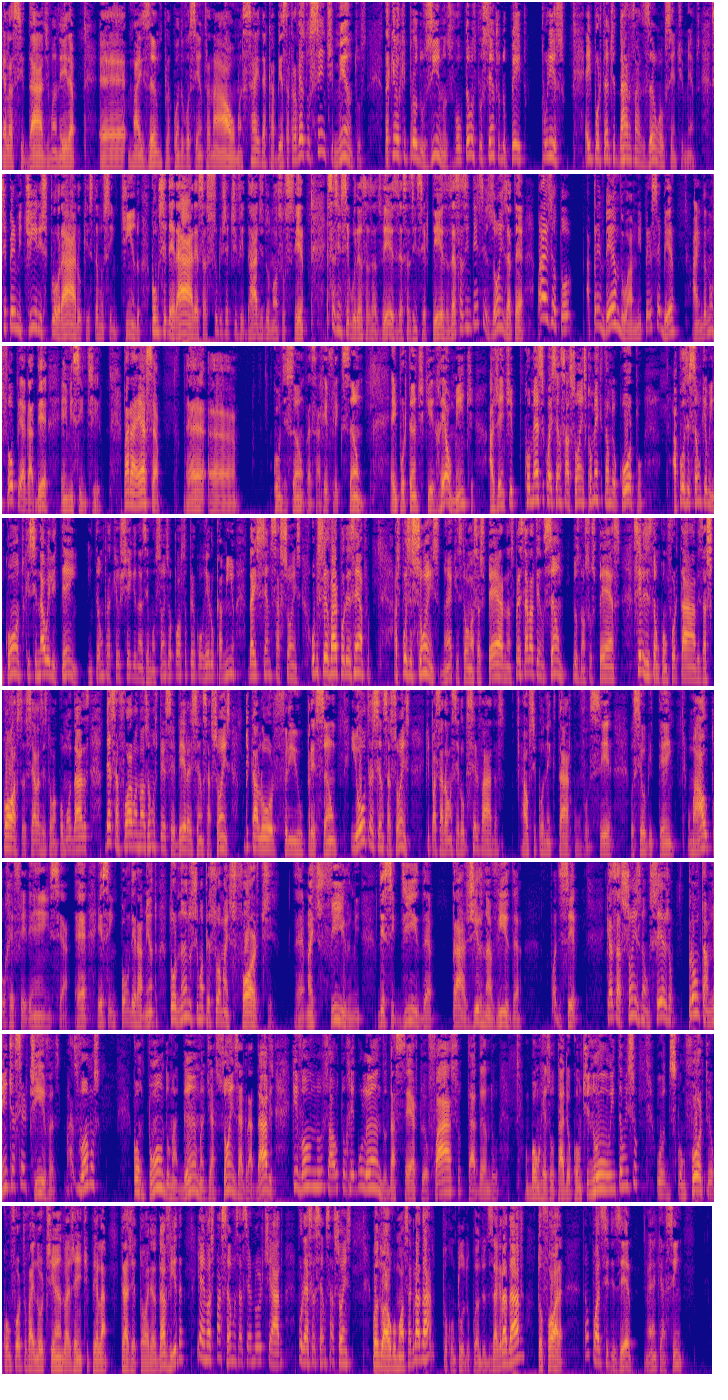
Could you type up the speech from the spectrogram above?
ela se dá de maneira é, mais ampla quando você entra na alma, sai da cabeça, através dos sentimentos, daquilo que produzimos, voltamos para o centro do peito por isso, é importante dar vazão aos sentimentos, se permitir explorar o que estamos sentindo, considerar essa subjetividade do nosso ser, essas inseguranças às vezes, essas incertezas, essas indecisões até, mas eu estou aprendendo a me perceber. Ainda não sou PhD em me sentir. Para essa né, uh, condição, para essa reflexão, é importante que realmente a gente comece com as sensações, como é que está o meu corpo, a posição que eu encontro, que sinal ele tem. Então, para que eu chegue nas emoções, eu posso percorrer o caminho das sensações. Observar, por exemplo, as posições né, que estão nossas pernas, prestar atenção nos nossos pés, se eles estão confortáveis, as costas, se elas estão acomodadas. Dessa forma, nós vamos perceber as sensações de calor, frio, pressão e outras sensações que passarão a ser observadas. Ao se conectar com você, você obtém uma autorreferência, é, esse empoderamento, tornando-se uma pessoa mais forte, é, mais firme, decidida para agir na vida. Pode ser que as ações não sejam prontamente assertivas, mas vamos compondo uma gama de ações agradáveis que vão nos autorregulando. Dá certo, eu faço, tá dando um bom resultado eu continuo. Então isso, o desconforto e o conforto vai norteando a gente pela trajetória da vida e aí nós passamos a ser norteados por essas sensações. Quando algo mostra agradável, estou com tudo. Quando desagradável, estou fora. Então pode-se dizer né, que assim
